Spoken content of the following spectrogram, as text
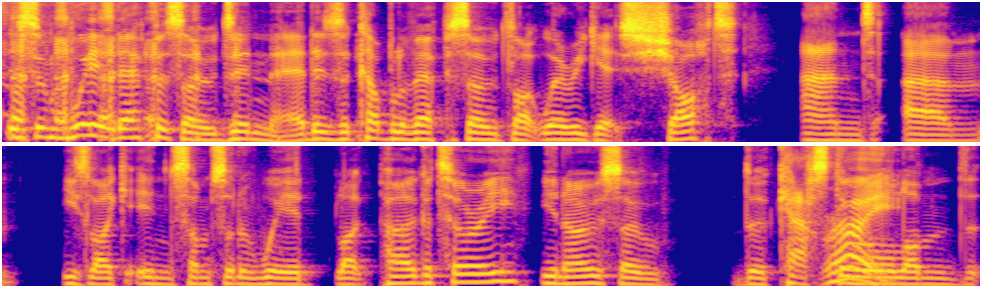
there's some weird episodes in there. There's a couple of episodes like where he gets shot and um he's like in some sort of weird like purgatory, you know, so the cast are Right. all on the,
